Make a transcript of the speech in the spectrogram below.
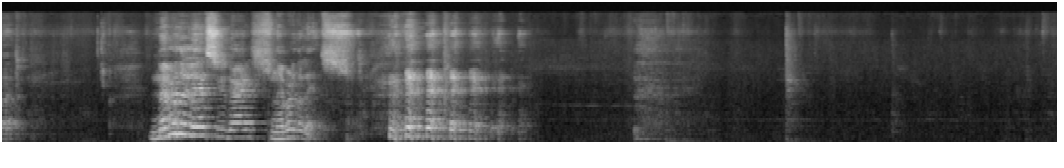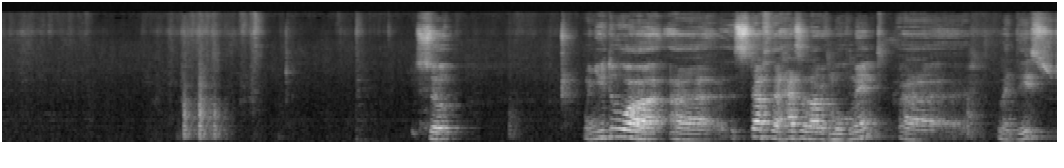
But nevertheless, you guys, nevertheless. so when you do uh, uh, stuff that has a lot of movement, uh, like this,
